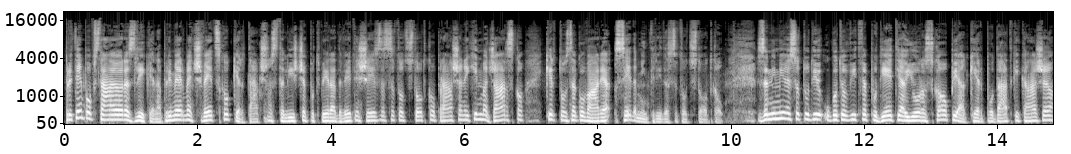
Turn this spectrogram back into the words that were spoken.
Pri tem pa obstajajo razlike, naprimer med Švedsko, kjer takšno stališče podpira 69 odstotkov vprašanih in Mačarsko, kjer to zagovarja 37 odstotkov. Zanimive so tudi ugotovitve podjetja Euroskopija, kjer podatki kažejo,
